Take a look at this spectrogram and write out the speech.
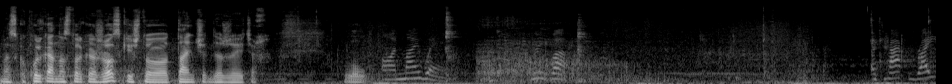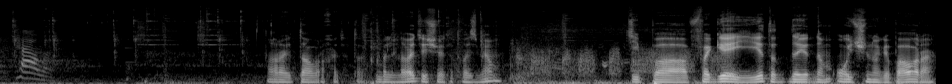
У нас кукулька настолько жесткий, что танчит даже этих. Лол. Райт Тауэр хотят. Блин, давайте еще этот возьмем. Типа ФГ и этот дает нам очень много пауэра.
